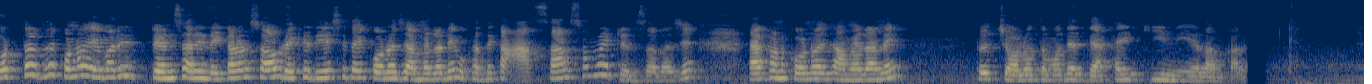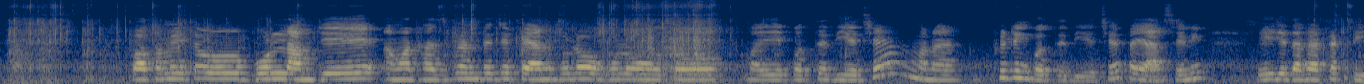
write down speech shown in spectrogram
ওর তাতে কোনো এবারে টেনশানই নেই, কারণ সব রেখে দিয়েছে, তাই কোনো ঝামেলা নেই। ওখান থেকে আসার সময় টেনশন আছে, এখন কোনো ঝামেলা নেই। তো চলো তোমাদের দেখাই কি নিয়ে এলাম কাল। প্রথমেই তো বললাম যে আমার হাজব্যান্ডের যে প্যান্টগুলো ওগুলো তো ইয়ে করতে দিয়েছে মানে ফিটিং করতে দিয়েছে, তাই আসেনি। এই যে দেখো একটা টি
